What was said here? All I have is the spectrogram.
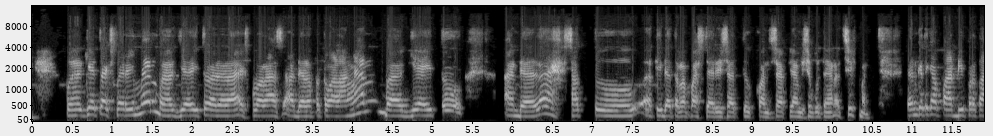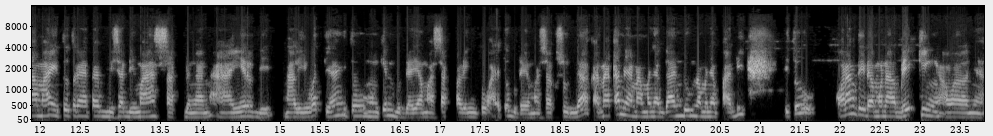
bahagia itu eksperimen, bahagia itu adalah eksplorasi, adalah petualangan, bahagia itu adalah satu uh, tidak terlepas dari satu konsep yang disebut dengan achievement. Dan ketika padi pertama itu ternyata bisa dimasak dengan air di ngaliwet ya, itu mungkin budaya masak paling tua itu budaya masak Sunda karena kan yang namanya gandum namanya padi itu orang tidak mengenal baking awalnya.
